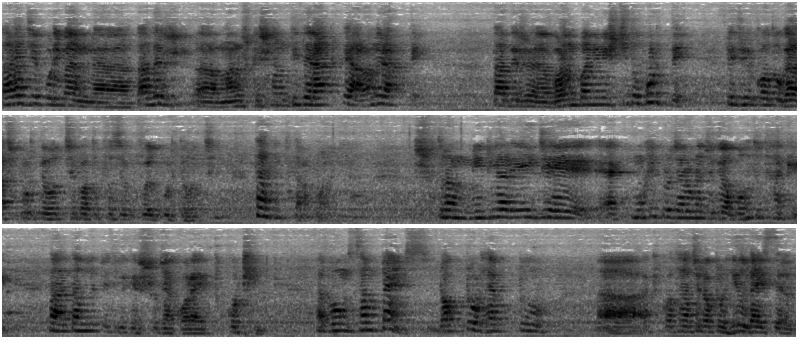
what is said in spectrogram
তারা যে পরিমাণ তাদের মানুষকে শান্তিতে রাখতে, আরামে রাখতে, তাদের গরম পানি নিশ্চিত করতে পৃথিবীর কত গাছ পুড়তে হচ্ছে, কত ফসিল ফুয়েল পুড়তে হচ্ছে, তা কিন্তু তারা বলে। সুতরাং মিডিয়ার এই যে একমুখী প্রচারণা যদি অব্যাহত থাকে তাহলে পৃথিবীকে সোজা করা একটু কঠিন। এবং সামটাইমস ডক্টর হ্যাভ টু একটা কথা আছে ডক্টর হিল দাই সেলফ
